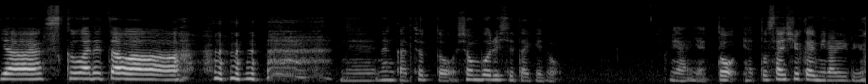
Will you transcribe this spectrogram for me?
いやー救われたわ ねなんかちょっとしょんぼりしてたけど。いややっとやっと最終回見られるよ。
